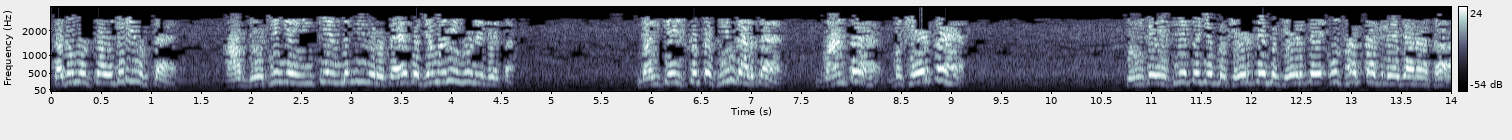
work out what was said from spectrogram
قدم اس کا ادھر ہی اٹھتا ہے۔ آپ دیکھیں گے ان کے اندر بھی وہ روپئے کو جمع نہیں ہونے دیتا، بلکہ اس کو تسلیم کرتا ہے باندھتا ہے، بکھیرتا ہے۔ کیونکہ اس نے تو جو بکھیرتے بکھیرتے اس حد تک لے جانا تھا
